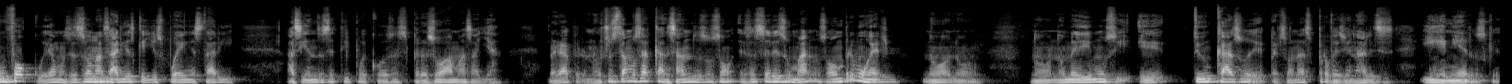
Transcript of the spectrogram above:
un foco, digamos. Esas son las áreas que ellos pueden estar y, haciendo ese tipo de cosas, pero eso va más allá, ¿verdad? Pero nosotros estamos alcanzando esos, esos seres humanos, hombre, mujer. No, no, no, no medimos. Y, eh, tuve un caso de personas profesionales, ingenieros que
